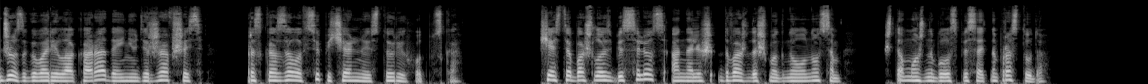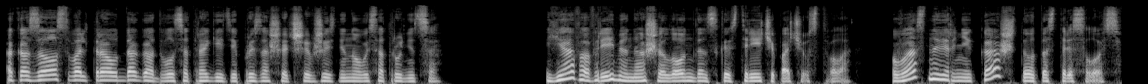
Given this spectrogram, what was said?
Джо заговорила о Карадо и, не удержавшись, рассказала всю печальную историю их отпуска. К счастью, обошлось без слез, она лишь дважды шмыгнула носом, что можно было списать на простуду. Оказалось, Вальтраут догадывалась о трагедии, произошедшей в жизни новой сотрудницы. «Я во время нашей лондонской встречи почувствовала. У вас наверняка что-то стряслось.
